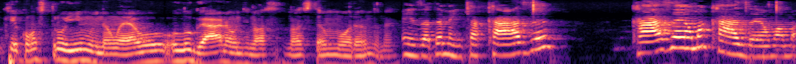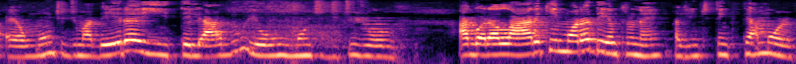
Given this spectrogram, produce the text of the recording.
que construímos, não é o, o, lugar onde nós, nós estamos morando, né? Exatamente. A casa. Casa é uma casa, é, uma, é um monte de madeira e telhado e um monte de tijolo. Agora, lar é quem mora dentro, né? A gente tem que ter amor.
